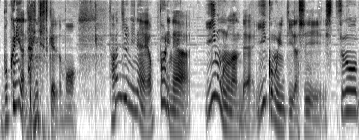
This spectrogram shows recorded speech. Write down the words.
僕にはないんですけれども単純にねやっぱりねいいものなんでいいコミュニティだし質の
